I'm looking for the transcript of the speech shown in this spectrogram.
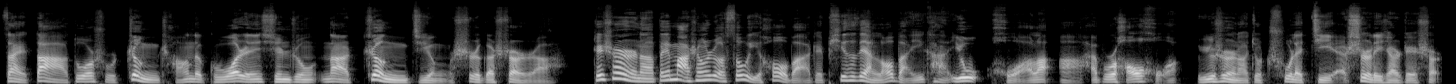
在大多数正常的国人心中，那正经是个事儿啊。这事儿呢被骂上热搜以后吧，这披萨店老板一看，哟，火了啊，还不如好火。于是呢就出来解释了一下这事儿。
